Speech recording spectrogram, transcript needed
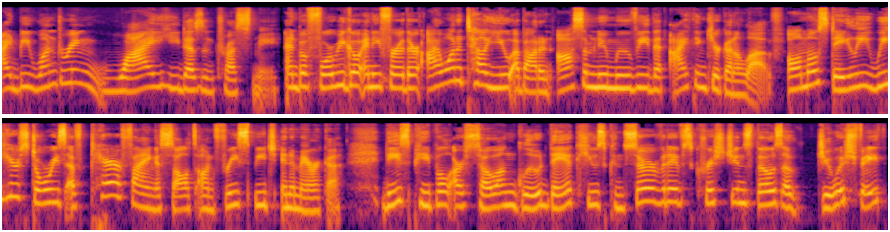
I'd be wondering why he doesn't trust me. And before we go any further, I want to tell you about an awesome new movie that I think you're gonna love. Almost daily, we hear stories of terrifying assaults on free speech in America. These people are so unglued, they accuse conservatives, Christians, those of Jewish faith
